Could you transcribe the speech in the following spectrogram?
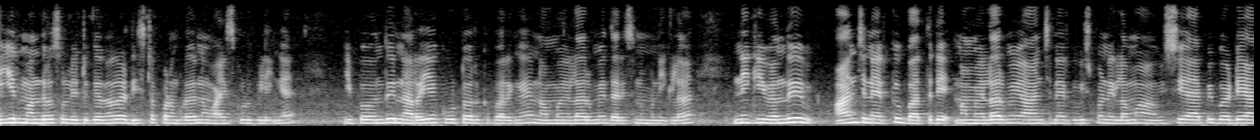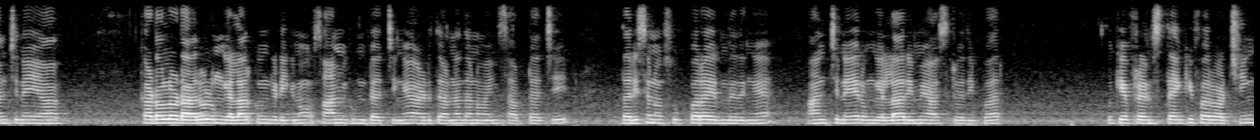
ஐயர் மந்திரம் சொல்லிட்டு இருக்கிறதுனால டிஸ்டர்ப் பண்ணக்கூடாதுன்னு வாய்ஸ் கொடுக்கலிங்க. இப்போ வந்து நிறைய கூட்டம் இருக்குது பாருங்கள் நம்ம எல்லாருமே தரிசனம் பண்ணிக்கலாம் இன்றைக்கி வந்து ஆஞ்சநேயருக்கு பர்த்டே நம்ம எல்லாருமே ஆஞ்சநேயருக்கு விஷ் பண்ணிடலாமா? Wish happy birthday Anjaneya. கடவுளோட அருள் உங்கள் எல்லாருக்கும் கிடைக்கணும். சாமி கும்பிட்டாச்சுங்க. அடுத்து அன்னதானம் வாங்கி சாப்பிட்டாச்சு. தரிசனம் சூப்பராக இருந்ததுங்க. ஆஞ்சநேயர் உங்கள் எல்லாரையுமே ஆசிர்வதிப்பார். Okay friends thank you for வாட்சிங்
